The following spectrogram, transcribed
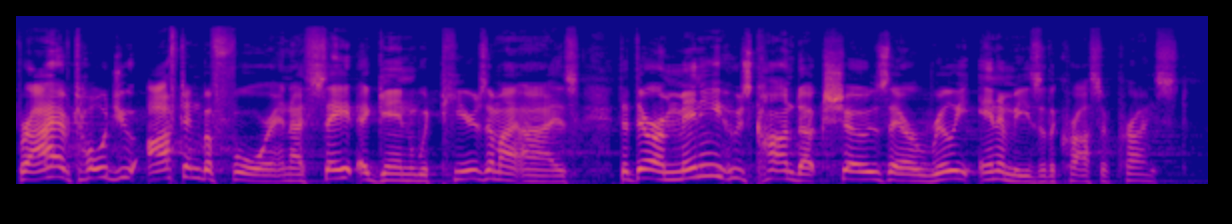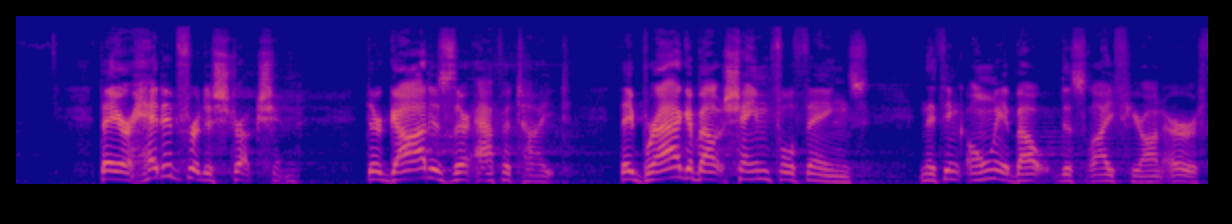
For I have told you often before, and I say it again with tears in my eyes, that there are many whose conduct shows they are really enemies of the cross of Christ. They are headed for destruction. Their God is their appetite. They brag about shameful things, and they think only about this life here on earth.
